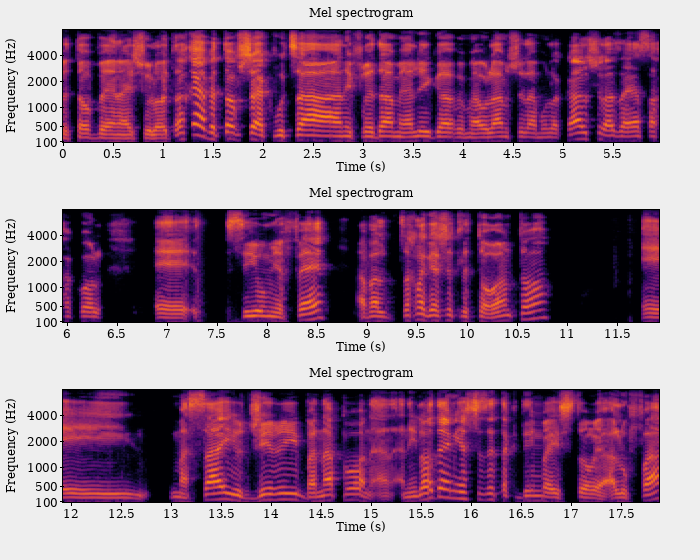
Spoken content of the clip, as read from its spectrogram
וטוב בעיניי שהוא לא התרחב, וטוב שהקבוצה נפרדה מהליגה ומהעולם שלה מול הקהל שלה, זה היה סך הכל אה, סיום יפה, אבל צריך לגשת לטורונטו. אה, מסאי יוג'ירי בנה פה, אני, אני לא יודע אם יש איזה תקדים בהיסטוריה, אלופה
